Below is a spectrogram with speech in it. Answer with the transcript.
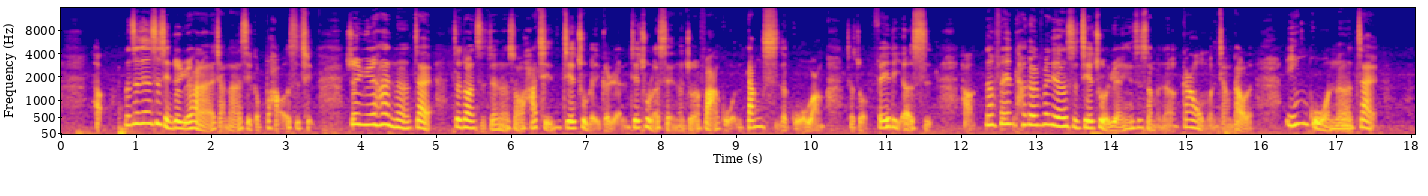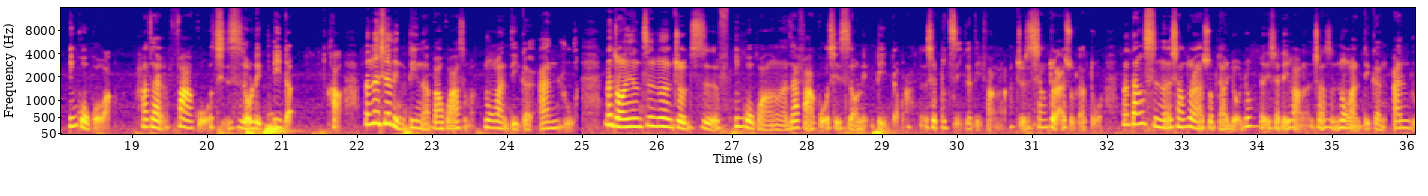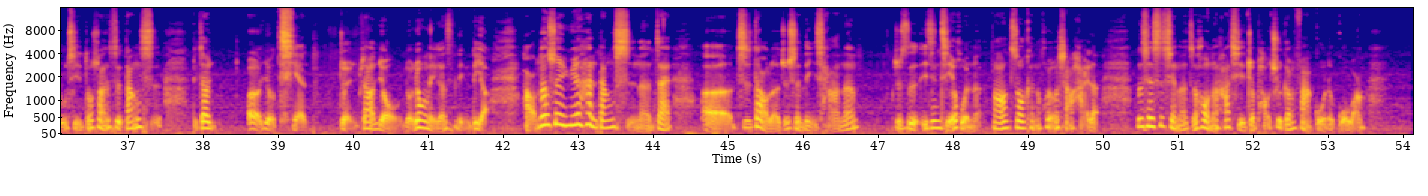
那这件事情对约翰来讲当然是一个不好的事情。所以约翰呢，在这段时间的时候，他其实接触了一个人，接触了谁呢？就是法国当时的国王，叫做菲利二世。好，那菲他跟菲利二世接触的原因是什么呢？刚刚我们讲到了，英国呢，在英国国王他在法国其实是有领地的。好，那那些领地呢？包括什么？诺曼底跟安茹。那总而言之呢，就是英国国王呢，在法国其实有领地的嘛，而且不止一个地方嘛，就是相对来说比较多。那当时呢，相对来说比较有用的一些地方呢，像是诺曼底跟安茹，其实都算是当时比较呃有钱，对，比较有有用的一个领地啊。好，那所以约翰当时呢，在呃知道了就是理查呢，就是已经结婚了，然后之后可能会有小孩了。这些事情了之后呢，他其实就跑去跟法国的国王，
